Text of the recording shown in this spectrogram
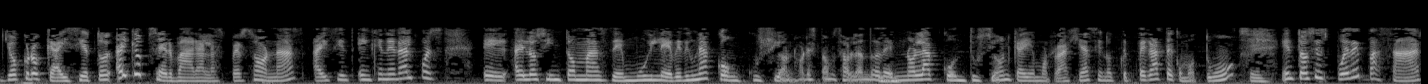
yo creo que hay cierto, hay que observar a las personas. Hay, en general, pues, eh, hay los síntomas de muy leve, de una concusión. Ahora estamos hablando de no la contusión que hay hemorragia, sino te pegaste como tú. Sí. Entonces puede pasar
